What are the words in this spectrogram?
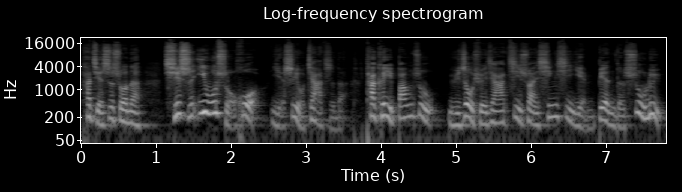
他解释说呢，其实一无所获也是有价值的，它可以帮助宇宙学家计算星系演变的速率。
